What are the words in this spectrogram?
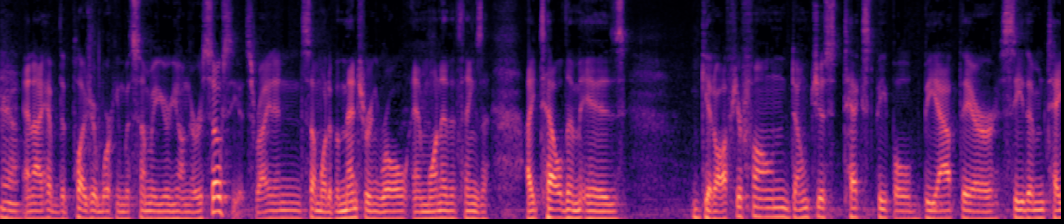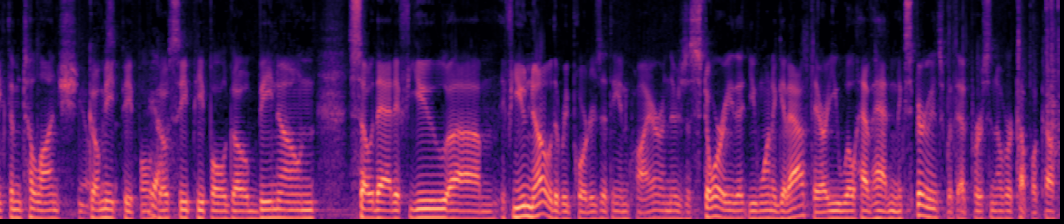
Yeah. And I have the pleasure of working with some of your younger associates, right, in somewhat of a mentoring role. And one of the things I tell them is, get off your phone. Don't just text people. Be out there, see them, take them to lunch, You know, go meet people, yeah. go see people, go be known, so that if you um, if you know the reporters at the Inquirer and there's a story that you want to get out there, you will have had an experience with that person over a couple of cups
